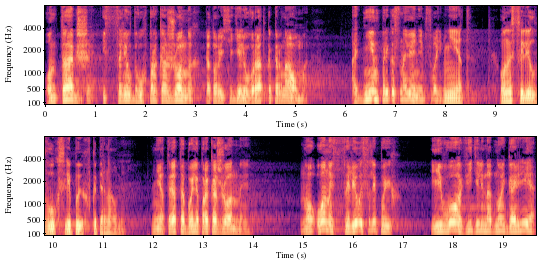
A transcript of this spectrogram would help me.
Он также исцелил двух прокаженных, которые сидели у врат Капернаума, одним прикосновением своим. Нет, он исцелил двух слепых в Капернауме. Нет, это были прокаженные. Но он исцелил и слепых. И его видели на одной горе,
